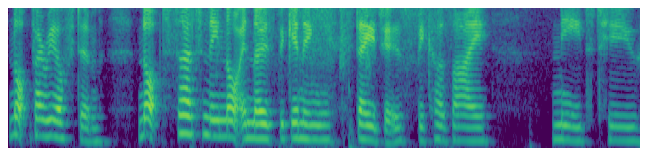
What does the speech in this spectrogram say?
not very often. Not certainly not in those beginning stages because I need to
